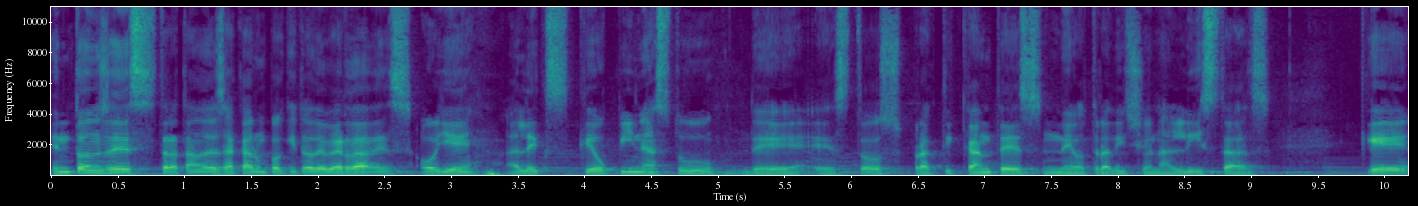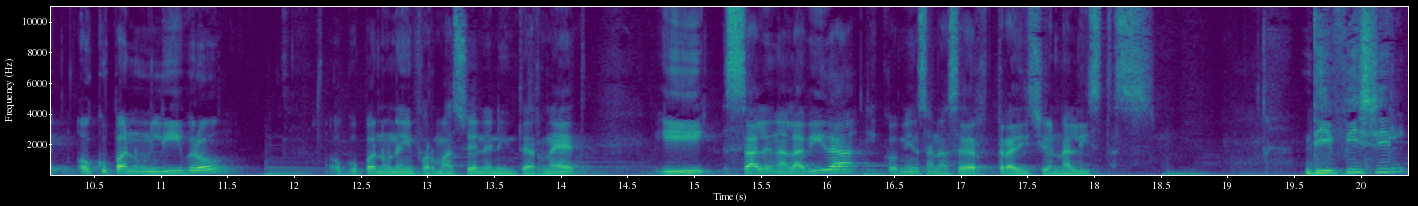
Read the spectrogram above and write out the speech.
Entonces, tratando de sacar un poquito de verdades, oye, Alex, ¿qué opinas tú de estos practicantes neotradicionalistas que ocupan un libro, ocupan una información en Internet y salen a la vida y comienzan a ser tradicionalistas? Difícil,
